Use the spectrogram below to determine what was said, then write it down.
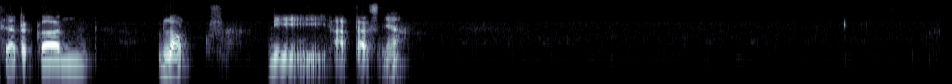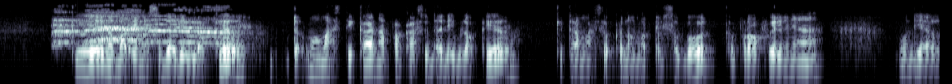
Saya tekan blok di atasnya. Oke, nomor ini sudah diblokir. Untuk memastikan apakah sudah diblokir, kita masuk ke nomor tersebut ke profilnya kemudian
